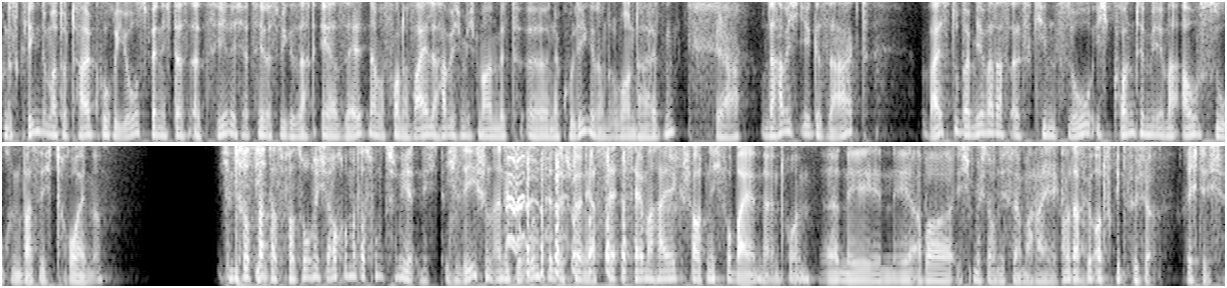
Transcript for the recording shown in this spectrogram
und es klingt immer total kurios, wenn ich das erzähle. Ich erzähle das, wie gesagt, eher selten, aber vor einer Weile habe ich mich mal mit äh, einer Kollegin darüber unterhalten. Ja. Und da habe ich ihr gesagt, weißt du, bei mir war das als Kind so, ich konnte mir immer aussuchen, was ich träume. Ich, Interessant, Ich, das versuche ich auch immer, das funktioniert nicht. ich, sehe schon eine gerunzelte Stirn. Ja, Selma Hayek schaut nicht vorbei in deinen Träumen. Äh, nee, nee, aber ich möchte auch nicht Selma Hayek. Aber dafür Ottfried Fischer. Richtig,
